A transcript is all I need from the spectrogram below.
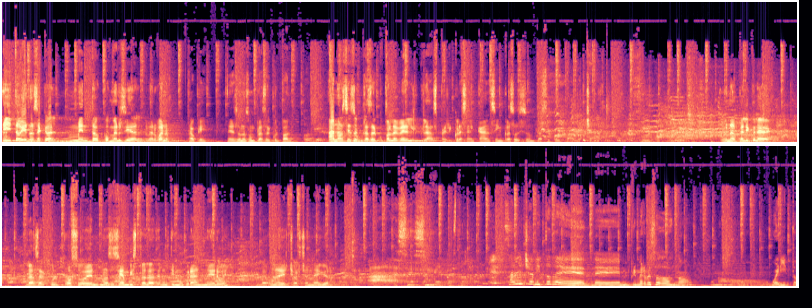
y todavía no se acaba el mentado comercial. Pero bueno, ok. Eso no es un placer culpable. Ah, no, sí es un placer culpable ver el- las películas en el Canal 5. Eso sí es un placer culpable, chale. Una película de placer culposo, eh, no sé si han visto la del último gran héroe, la- una de Schwarzenegger. Ah, sí, sí. esta. Sale el chavito de, de Mi Primer Beso 2, ¿no? Uno güerito.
